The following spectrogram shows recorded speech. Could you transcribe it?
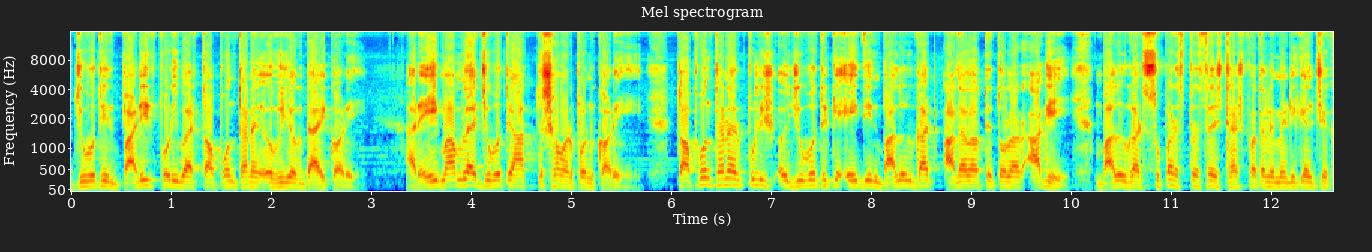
যুবতীর বাড়ির পরিবার তপন থানায় অভিযোগ দায় করে। আর এই মামলায় যুবতী আত্মসমর্পণ করে। তপন থানার পুলিশ ওই যুবতীকে এই দিন বালুরঘাট আদালতে তোলার আগে বালুরঘাট সুপার স্পেশালিস্ট হাসপাতালে মেডিকেল চেক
